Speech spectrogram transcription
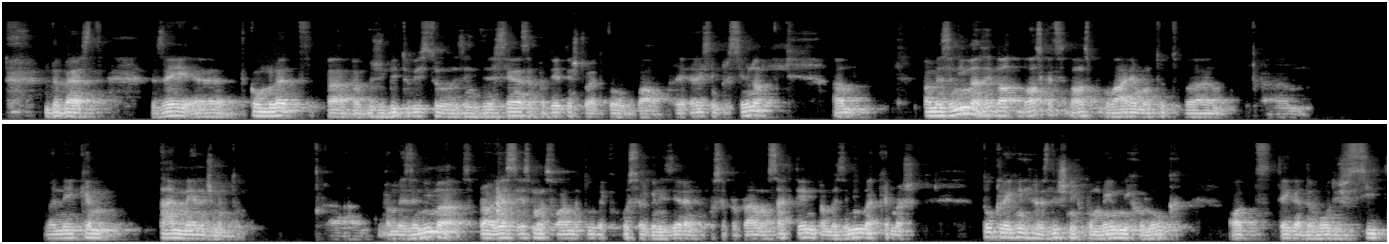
The best. Zdaj, eh, tako mlad, pa, pa že biti v bistvu zainteresiran za podjetništvo, je tako, wow, res impresivno. Um, Pa me zanima, da do, se danes pogovarjamo tudi v, um, v nekem time managementu. Uh, Pa me zanima, prav, jaz, jaz imam svoje metode, kako se organiziram, kako se pripravljam vsak teden. Pa me zanima, ker imaš toliko različnih pomembnih vlog, od tega, da vodiš sit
